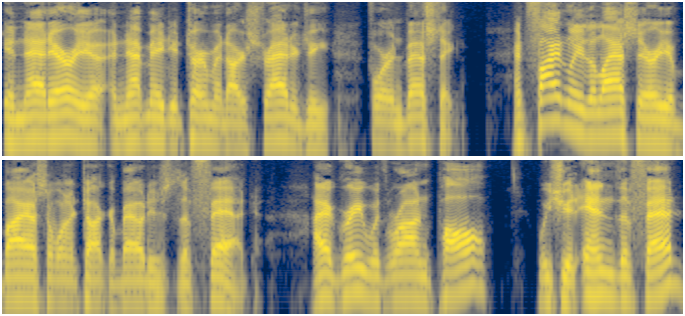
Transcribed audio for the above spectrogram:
in that area, and that may determine our strategy for investing. And finally, the last area of bias I want to talk about is the Fed. I agree with Ron Paul. We should end the Fed.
